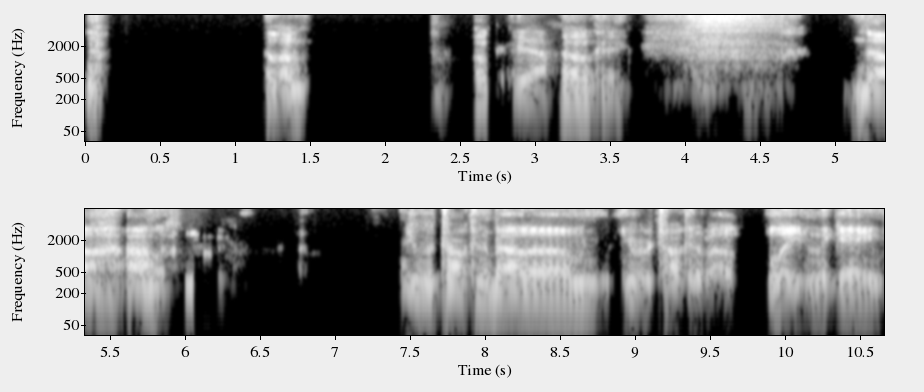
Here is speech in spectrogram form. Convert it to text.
Hello? Okay. Yeah, Okay. No, I um, was you were talking about um you were talking about late in the game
